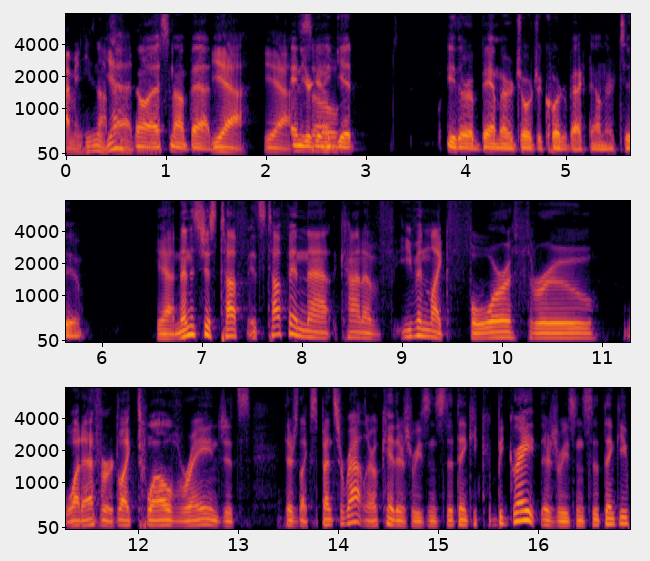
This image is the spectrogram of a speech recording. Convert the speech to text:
I mean, he's not yeah. bad. No, that's not bad. Yeah. Yeah. And you're so, going to get either a Bama or Georgia quarterback down there, too. Yeah, and then it's just tough. It's tough in that kind of even like four through whatever, like twelve range. It's there's like Spencer Rattler. Okay, there's reasons to think he could be great. There's reasons to think he,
